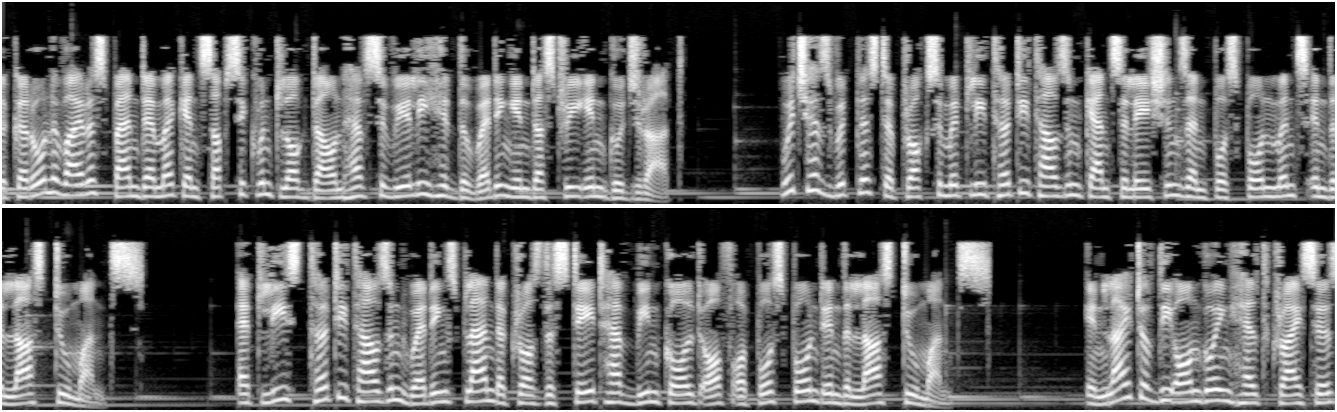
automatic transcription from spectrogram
The coronavirus pandemic and subsequent lockdown have severely hit the wedding industry in Gujarat, which has witnessed approximately 30,000 cancellations and postponements in the last two months. At least 30,000 weddings planned across the state have been called off or postponed in the last two months. In light of the ongoing health crisis,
